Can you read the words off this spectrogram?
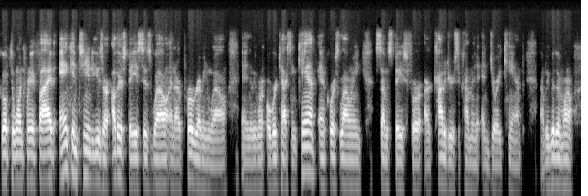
go up to 125 and continue to use our other space as well and our programming well, and we weren't overtaxing camp, and of course allowing some space for our cottagers to come in and enjoy camp. Uh, we really want to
